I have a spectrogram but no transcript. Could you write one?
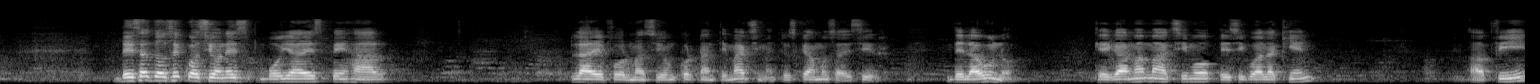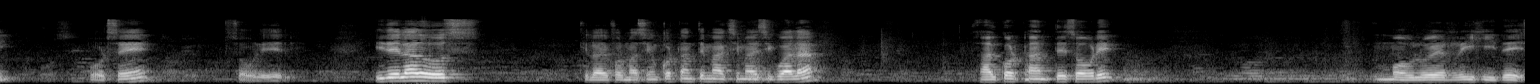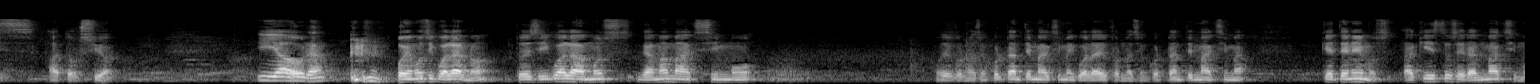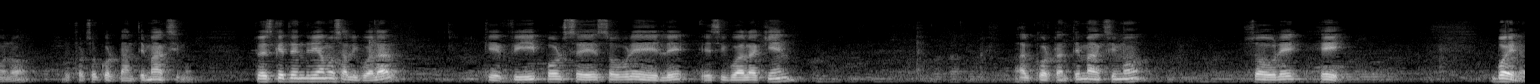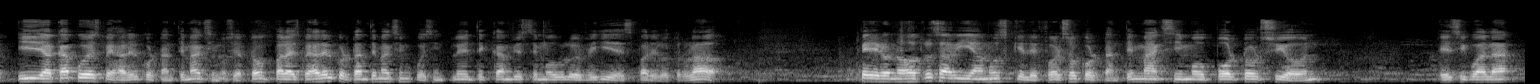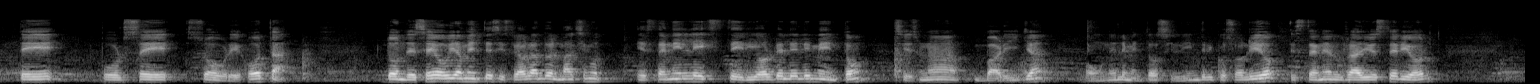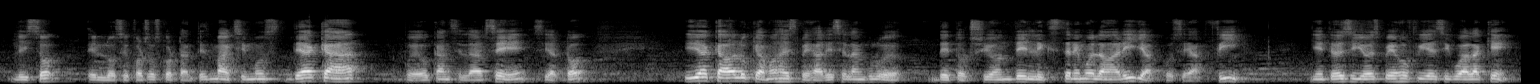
De esas dos ecuaciones voy a despejar la deformación cortante máxima. Entonces, ¿qué vamos a decir? de la 1, que gamma máximo es igual a quién? A phi por C sobre L. Y de la 2, que la deformación cortante máxima es igual a al cortante sobre módulo de rigidez a torsión. Y ahora podemos igualar, ¿no? Entonces igualamos gamma máximo o deformación cortante máxima igual a deformación cortante máxima. ¿Qué tenemos? Aquí esto será el máximo, ¿no? El esfuerzo cortante máximo. Entonces, ¿qué tendríamos al igualar? Que phi por C sobre L es igual a quién? Al cortante máximo sobre G. Bueno, y acá puedo despejar el cortante máximo, ¿cierto? Para despejar el cortante máximo, pues simplemente cambio este módulo de rigidez para el otro lado. Pero nosotros sabíamos que el esfuerzo cortante máximo por torsión es igual a T por C sobre J, donde C obviamente si estoy hablando del máximo está en el exterior del elemento, si es una varilla o un elemento cilíndrico sólido, está en el radio exterior, listo, en los esfuerzos cortantes máximos de acá, puedo cancelar C, ¿cierto? Y de acá lo que vamos a despejar es el ángulo de, torsión del extremo de la varilla, o sea, phi. Y entonces si yo despejo phi es igual a qué?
